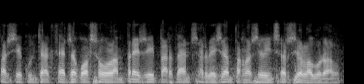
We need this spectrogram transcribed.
per ser contractats a qualsevol empresa i per tant serveixen per la seva inserció laboral.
